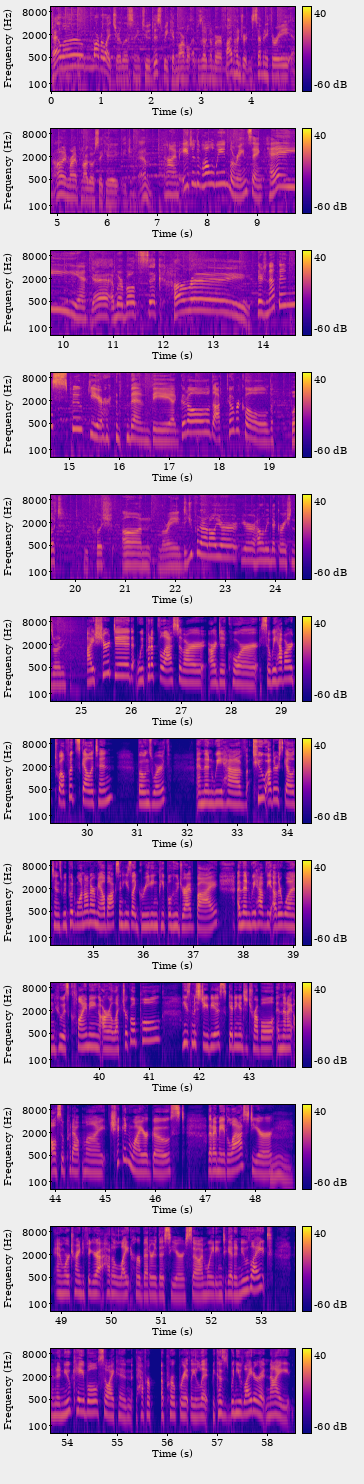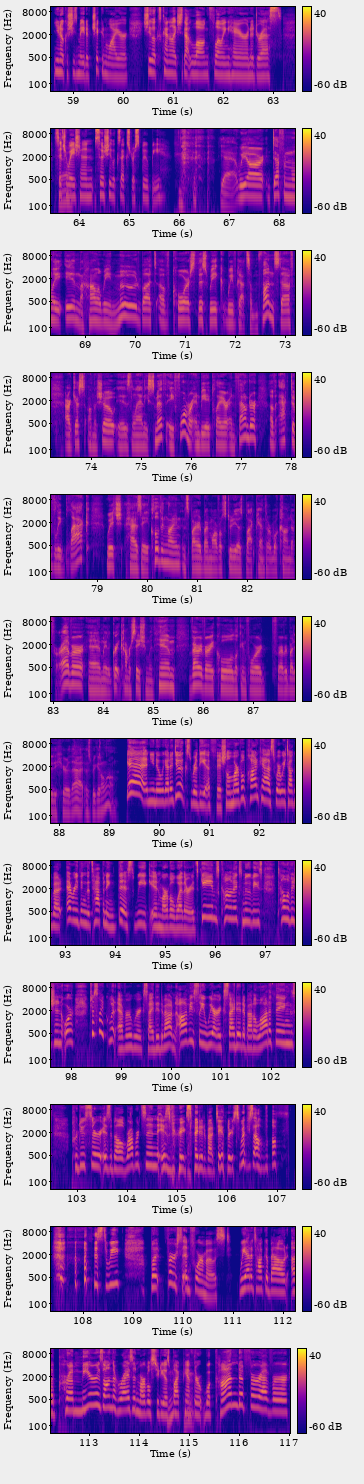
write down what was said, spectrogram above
Hello, Marvelites. You're listening to This Week in Marvel, episode number 573, and I'm Ryan Penagos, aka Agent M. And I'm Agent of Halloween, Lorraine Sink. Hey! Yeah, and we're both sick. Hooray! There's nothing spookier than the good old October cold. But we push on. Lorraine, did you put out all your, your Halloween decorations already? I sure did. We put up the last of our our decor. So we have our 12 foot skeleton, Bonesworth. And then we have two other skeletons. We put one on our mailbox and he's like greeting people who drive by. And then we have the other one who is climbing our electrical pole. He's mischievous, getting into trouble. And then I also put out my chicken wire ghost that I made last year. Mm. And we're trying to figure out how to light her better this year. So I'm waiting to get a new light and a new cable so I can have her appropriately lit. Because when you light her at night, you know, because she's made of chicken wire, she looks kind of like she's got long flowing hair and a dress situation. So she looks extra spoopy. Yeah, we are definitely in the Halloween mood, but of course, this week we've got some fun stuff. Our guest on the show is Lanny Smith, a former NBA player and founder of Actively Black, which has a clothing line inspired by Marvel Studios' Black Panther Wakanda Forever. And we had a great conversation with him. Very, very cool. Looking forward for everybody to hear that as we get along. Yeah, and you know we got to do it because we're the official Marvel podcast where we talk about everything that's happening this week in Marvel, whether it's games, comics, movies, television, or just like whatever we're excited about. And obviously, we are excited about a lot of things. Producer Isabel Robertson is very excited about Taylor Swift's album this week. But first and foremost, we got to talk about a premiere is on the horizon. Marvel Studios' Black Mhm. Panther Wakanda Forever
